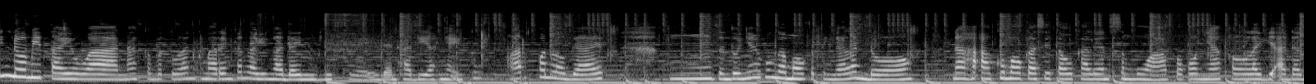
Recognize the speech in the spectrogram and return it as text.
Indomie Taiwan. Nah kebetulan kemarin kan lagi ngadain giveaway dan hadiahnya itu smartphone loh guys. Hmm, tentunya aku nggak mau ketinggalan dong. Nah, aku mau kasih tahu kalian semua, pokoknya kalau lagi ada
